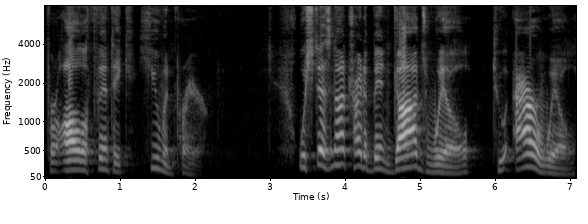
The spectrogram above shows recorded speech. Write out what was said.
for all authentic human prayer, which does not try to bend God's will to our will,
